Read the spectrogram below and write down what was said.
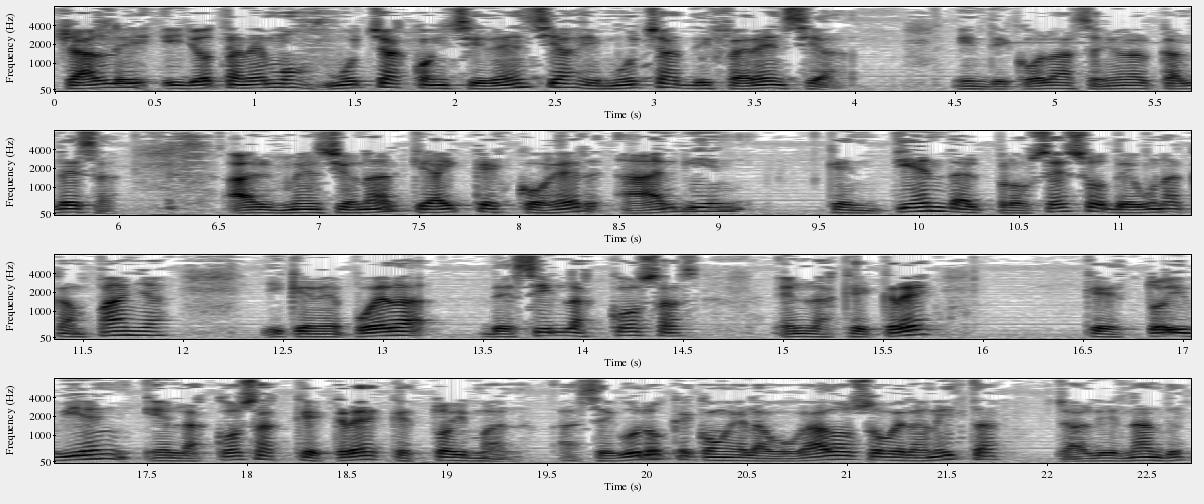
Charlie y yo tenemos muchas coincidencias y muchas diferencias, indicó la señora alcaldesa, al mencionar que hay que escoger a alguien que entienda el proceso de una campaña y que me pueda decir las cosas en las que cree que estoy bien y en las cosas que cree que estoy mal. Aseguro que con el abogado soberanista, Charlie Hernández,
